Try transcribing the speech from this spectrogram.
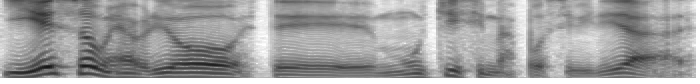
y eso me abrió este, muchísimas posibilidades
